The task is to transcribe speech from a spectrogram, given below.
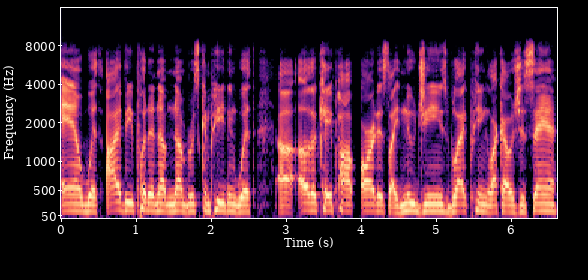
And with Ivy putting up numbers, competing with uh, other K pop artists like New Jeans, Blackpink, like I was just saying,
